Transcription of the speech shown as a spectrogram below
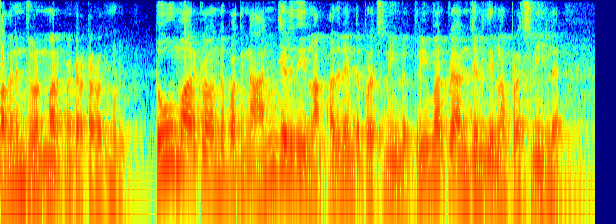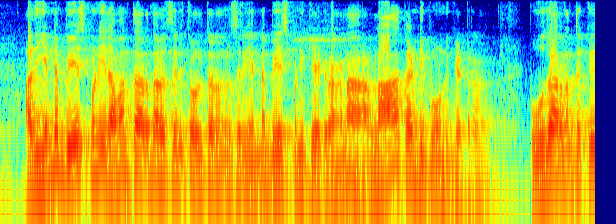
பதினஞ்சு ஒன் மார்க்குமே கரெக்டாக எழுத முடியும். டூ மார்க்கில் வந்து பார்த்திங்கன்னா அஞ்சு எழுதிடலாம். அதில் எந்த பிரச்சனையும் இல்லை. த்ரீ மார்க்கில் அஞ்சு எழுதிடலாம். பிரச்சனையும் இல்லை. அது என்ன பேஸ் பண்ணி லெவன்த்தாக இருந்தாலும் சரி டுவெல்த்தாக இருந்தாலும் சரி என்ன பேஸ் பண்ணி கேட்குறாங்கன்னா லா கண்டிப்பாக ஒன்று கேட்டுறாங்க. இப்போ உதாரணத்துக்கு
